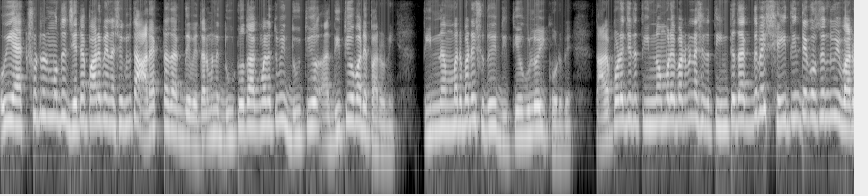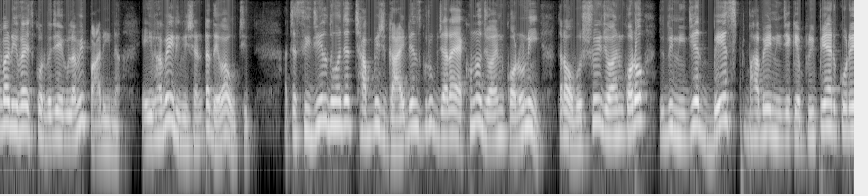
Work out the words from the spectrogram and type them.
ওই একশোটার মধ্যে যেটা পারবে না সেগুলোতে আর একটা দাগ দেবে। তার মানে দুটো দাগ মানে তুমি দ্বিতীয় দ্বিতীয়বারে পারোনি। তিন নম্বর বারে শুধু এই দ্বিতীয়গুলোই করবে। তারপরে যেটা তিন নম্বরে পারবে না, সেটা তিনটে দাগ দেবে, সেই তিনটে কোশ্চেন তুমি বারবার রিভাইজ করবে যে এগুলো আমি পারি না। এইভাবেই রিভিশনটা দেওয়া উচিত। আচ্ছা সিজিএল দু হাজার ছাব্বিশ গাইডেন্স গ্রুপ যারা এখনও জয়েন করনি, তারা অবশ্যই জয়েন করো। যদি নিজের বেস্টভাবে নিজেকে প্রিপেয়ার করে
